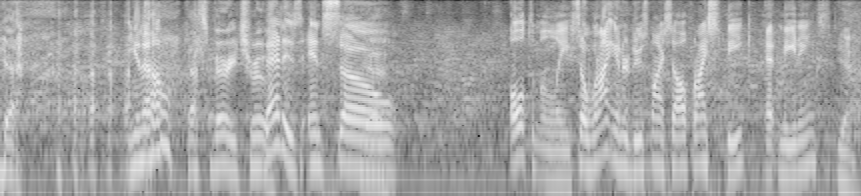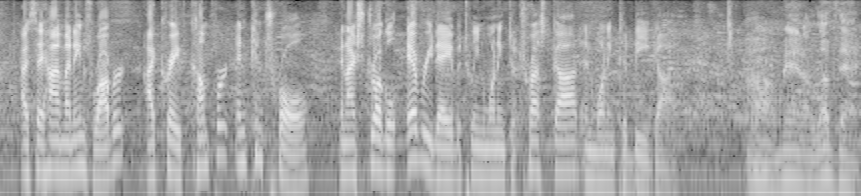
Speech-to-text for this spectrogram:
yeah, You know, that's very true. that is, and so ultimately, so when I introduce myself, when I speak at meetings, Yeah. I say, "Hi, my name's Robert. I crave comfort and control." And I struggle every day between wanting to trust God and wanting to be God. Oh man, I love that.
